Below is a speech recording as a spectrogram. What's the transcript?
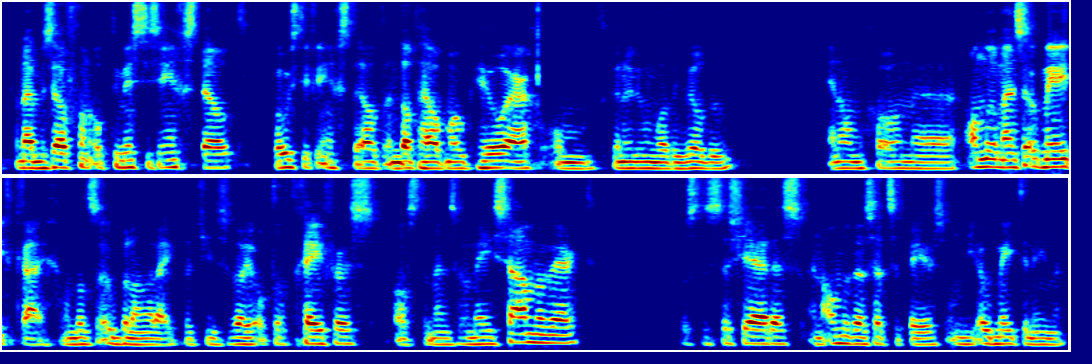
vanuit mezelf gewoon optimistisch ingesteld, positief ingesteld. En dat helpt me ook heel erg om te kunnen doen wat ik wil doen. En om gewoon eh, andere mensen ook mee te krijgen. Want dat is ook belangrijk. Dat je zowel je opdrachtgevers als de mensen waarmee je samenwerkt, zoals de stagiaires en andere ZZP'ers, om die ook mee te nemen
